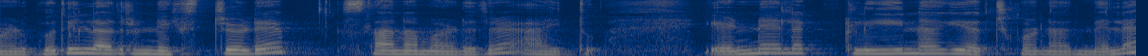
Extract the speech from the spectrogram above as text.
ಮಾಡ್ಬೋದು. ಇಲ್ಲಾದರೂ ನೆಕ್ಸ್ಟ್ ಡೇ ಸ್ನಾನ ಮಾಡಿದ್ರೆ ಆಯಿತು. ಎಣ್ಣೆ ಎಲ್ಲ ಕ್ಲೀನಾಗಿ ಹಚ್ಕೊಂಡಾದ್ಮೇಲೆ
